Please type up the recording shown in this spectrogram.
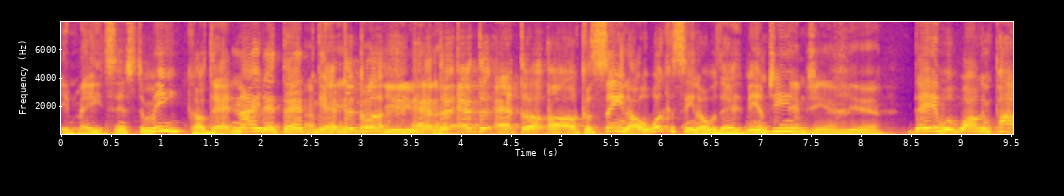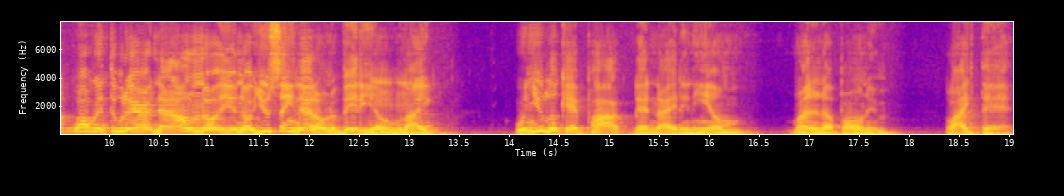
it made sense to me because that night at that I mean, at the club you- you at gotta- the at the at the uh, casino. What casino was that? MGM. MGM. Yeah, They were walking, Pac walking through there. Now I don't know. You know, you seen that on the video. Mm-hmm. Like when you look at Pac that night and him running up on him like that,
